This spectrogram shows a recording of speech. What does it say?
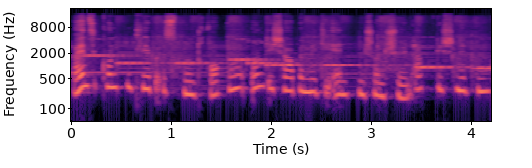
Mein Sekundenkleber ist nun trocken und ich habe mir die Enden schon schön abgeschnitten.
